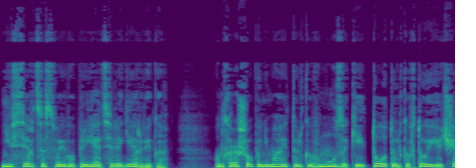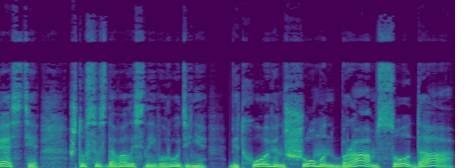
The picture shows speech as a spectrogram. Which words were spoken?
ни в сердце своего приятеля Гервига. Он хорошо понимает только в музыке, и то только в той ее части, что создавалось на его родине. Бетховен, Шуман, Брамс, о, да.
